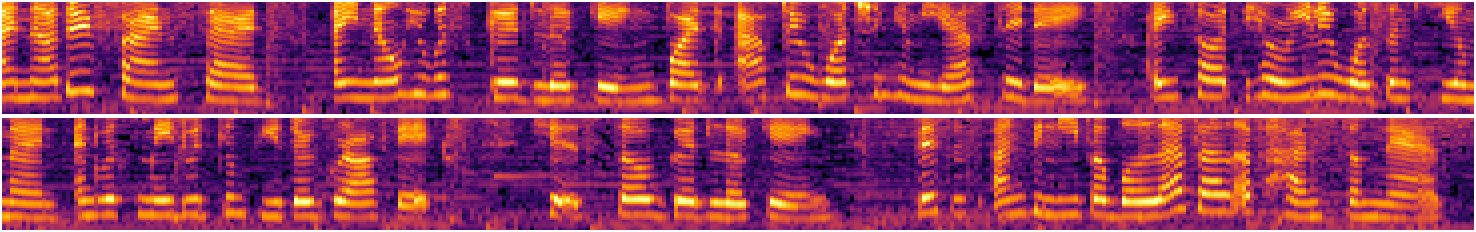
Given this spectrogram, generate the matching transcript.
Another fan said, I know he was good looking, but after watching him yesterday, I thought he really wasn't human and was made with computer graphics. He is so good looking. This is unbelievable level of handsomeness.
